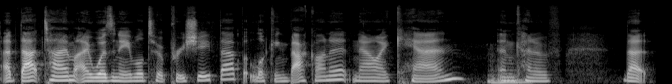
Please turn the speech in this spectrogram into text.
at that time I wasn't able to appreciate that, but looking back on it, now I can and mm-hmm. kind of that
